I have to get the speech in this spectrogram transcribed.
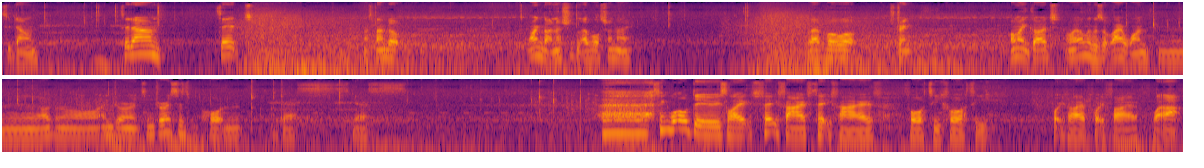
sit down. Sit down. Sit. Now stand up. Oh, hang on, I should level, shouldn't I? Level up. Strength. Oh my god, oh, it only goes up by one. Mm, I don't know. Endurance. Endurance is important, I guess. Yes. Uh, I think what I'll do is like 35, 35, 40, 40, 45, 45, like that.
